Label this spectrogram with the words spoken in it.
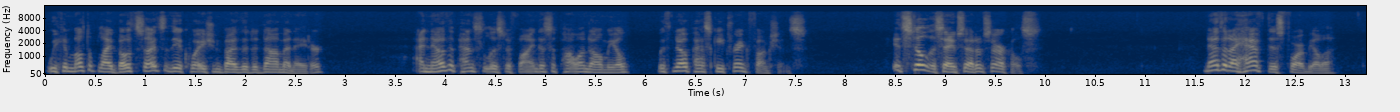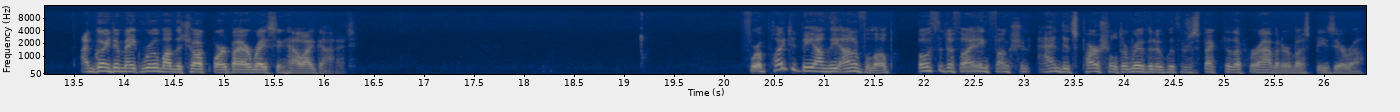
We can multiply both sides of the equation by the denominator, and now the pencil is defined as a polynomial with no pesky trig functions. It's still the same set of circles. Now that I have this formula, I'm going to make room on the chalkboard by erasing how I got it. For a point to be on the envelope, both the defining function and its partial derivative with respect to the parameter must be zero.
